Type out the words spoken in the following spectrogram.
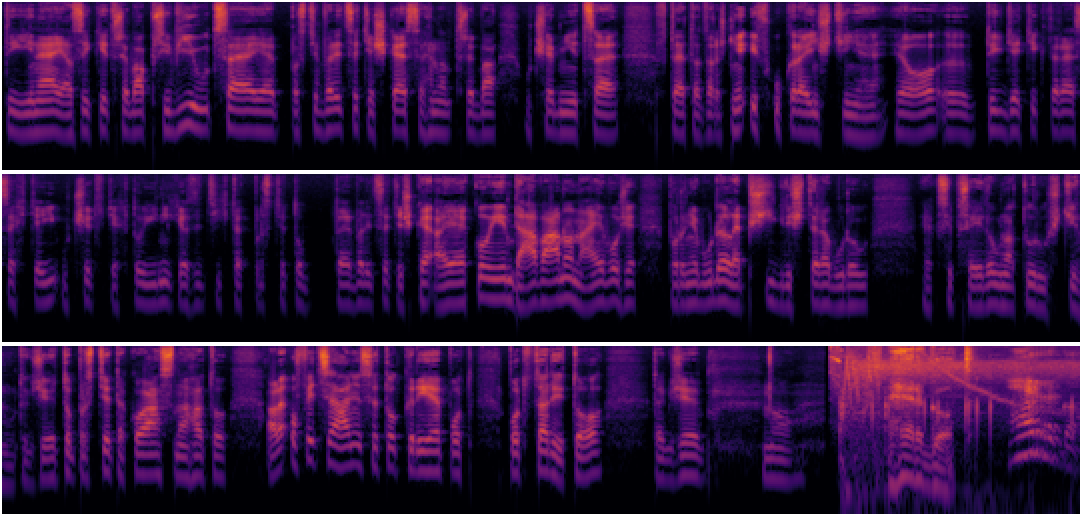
ty jiné jazyky třeba při výuce je prostě velice těžké sehnat třeba učebnice v té tatarštině i v ukrajinštině. Jo? Ty děti, které se chtějí učit v těchto jiných jazycích, tak prostě to, to je velice těžké a je jako jim dáváno najevo, že pro ně bude lepší, když teda budou, jak si přejdou na tu ruštinu. Takže je to prostě taková snaha to, ale oficiálně se to kryje pod, pod tady to, takže no. Hergot. Hergot.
